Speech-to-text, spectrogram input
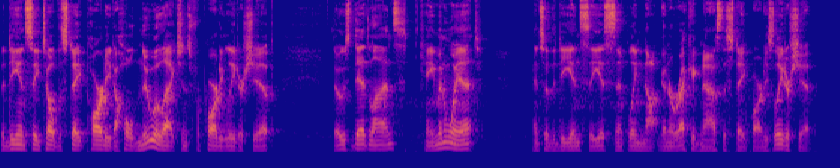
The DNC told the state party to hold new elections for party leadership. Those deadlines came and went, and so the DNC is simply not going to recognize the state party's leadership.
